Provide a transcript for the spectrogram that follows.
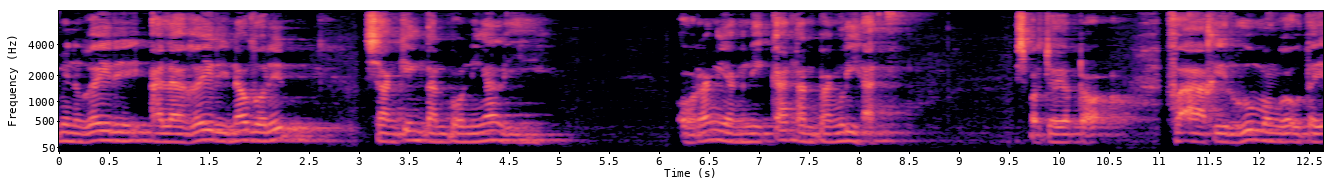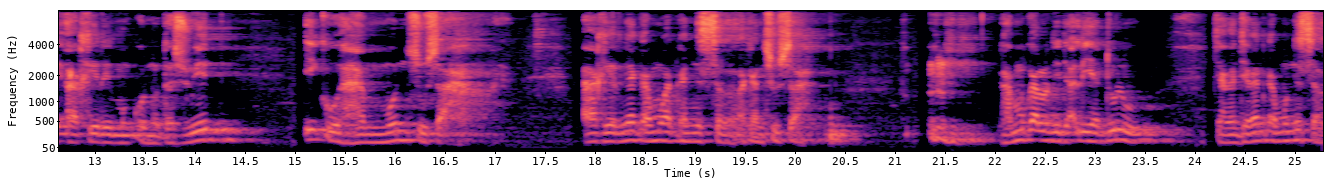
min ghairi ala ghairi nadharin saking tanpa ningali orang yang nikah tanpa ngelihat. Percaya tok. Fa akhiruhu monggo utai akhiri mengkono taswid iku hamun susah. Akhirnya kamu akan nyesel akan susah. Kamu kalau tidak lihat dulu jangan-jangan kamu nyesel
